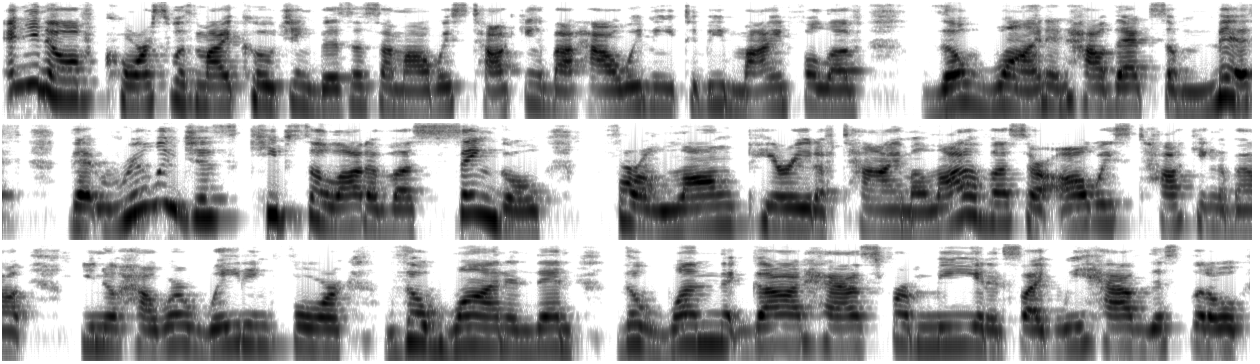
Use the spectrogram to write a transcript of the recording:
And, you know, of course, with my coaching business, I'm always talking about how we need to be mindful of the one and how that's a myth that really just keeps a lot of us single for a long period of time. A lot of us are always talking about, you know, how we're waiting for the one and then the one that God has for me. And it's like we have this little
